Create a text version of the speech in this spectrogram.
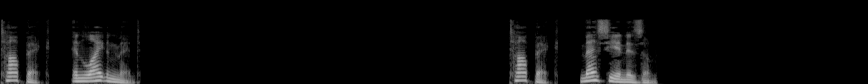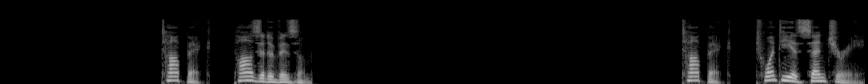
Topic: Enlightenment. Topic: Messianism. Topic: Positivism. Topic: 20th century.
